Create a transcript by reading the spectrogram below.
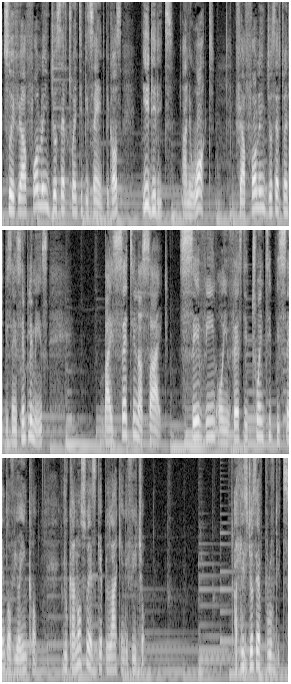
So if you are following Joseph 20%, because he did it and it worked, if you are following Joseph 20%, simply means by setting aside, saving, or investing 20% of your income, you can also escape lack in the future. At least Joseph proved it.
